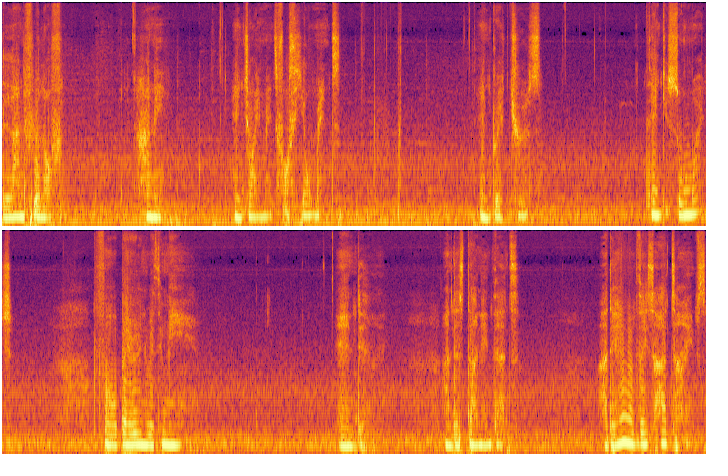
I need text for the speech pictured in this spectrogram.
a land full of honey, enjoyment, fulfillment, and breakthroughs. Thank you so much for bearing with me and understanding that at the end of these hard times,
